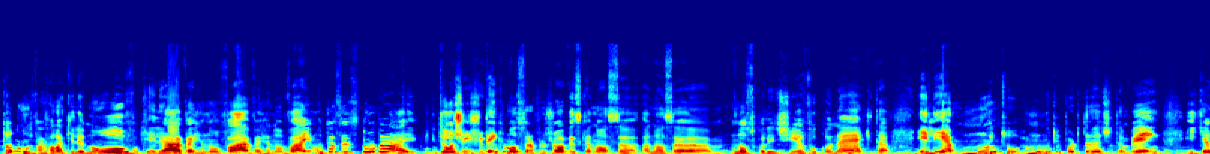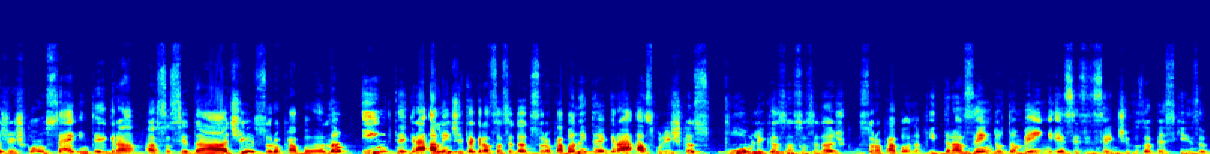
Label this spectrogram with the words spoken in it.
Todo mundo vai falar que ele é novo, que ele ah, vai renovar, vai renovar, e muitas vezes não vai. Então a gente tem que mostrar para os jovens que a nossa, a nossa, nosso coletivo conecta, ele é muito, muito importante também e que a gente consegue integrar a sociedade sorocabana integrar, além de integrar a sociedade sorocabana, integrar as políticas públicas na sociedade sorocabana e trazendo também esses incentivos à pesquisa.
